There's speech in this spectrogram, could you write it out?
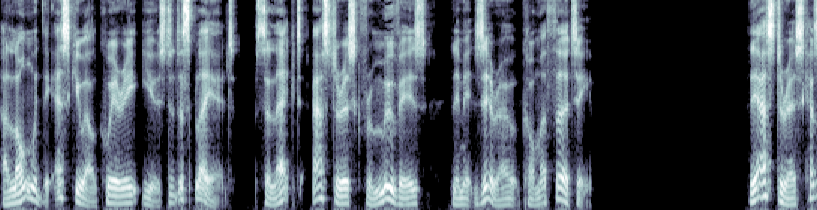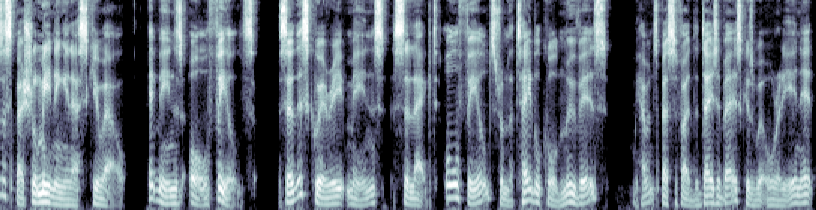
along with the SQL query used to display it. Select asterisk from movies, limit 0, 30. The asterisk has a special meaning in SQL. It means all fields. So this query means select all fields from the table called movies. We haven't specified the database because we're already in it,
